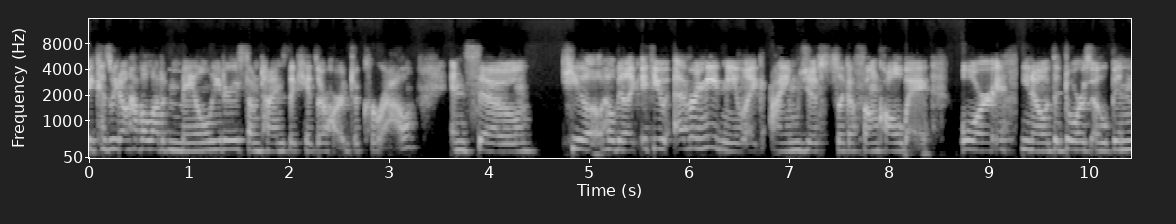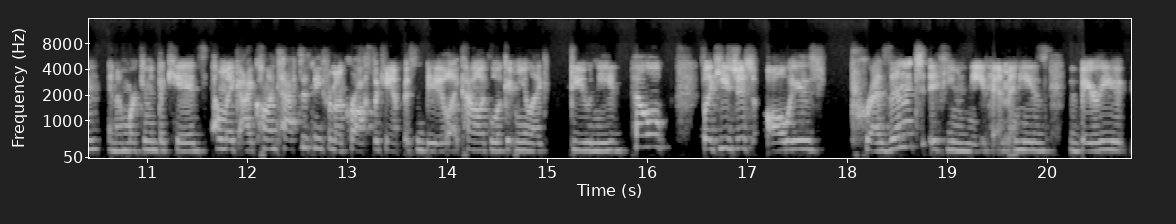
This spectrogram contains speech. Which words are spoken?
Because we don't have a lot of male leaders sometimes the kids are hard to corral. And so he'll he'll be like if you ever need me like i'm just like a phone call away. Or if you know the door's open and i'm working with the kids he'll make eye contact with me from across the campus and be like kind of like look at me like do you need help? Like he's just always present if you need him and he's very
